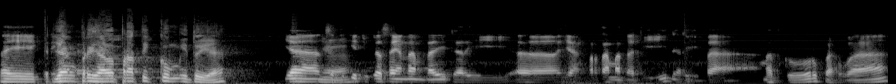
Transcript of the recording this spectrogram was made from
Baik. Yang perihal praktikum itu ya. Ya, ya, sedikit juga saya nambahi dari uh, yang pertama tadi dari Pak Madkur bahwa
